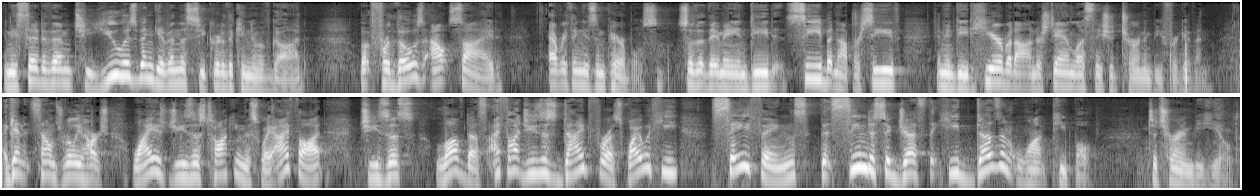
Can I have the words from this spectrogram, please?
and he said to them, To you has been given the secret of the kingdom of God, but for those outside, everything is in parables, so that they may indeed see but not perceive, and indeed hear but not understand, lest they should turn and be forgiven. Again, it sounds really harsh. Why is Jesus talking this way? I thought Jesus loved us. I thought Jesus died for us. Why would he say things that seem to suggest that he doesn't want people to turn and be healed?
